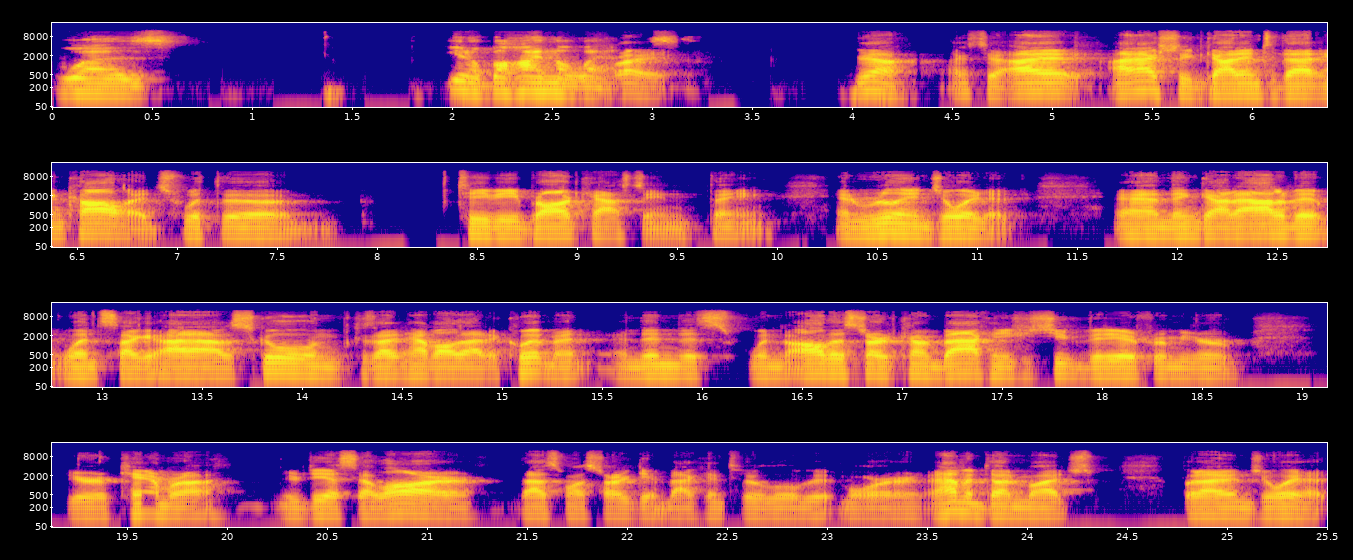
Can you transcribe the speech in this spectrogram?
was you know behind the lens. Right. Yeah actually i i actually got into that in college with the tv broadcasting thing and really enjoyed it and then got out of it once i got out of school and because i didn't have all that equipment and then this when all this started coming back and you could shoot video from your your camera your dslr that's when I started getting back into it a little bit more. I haven't done much, but I enjoy it.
